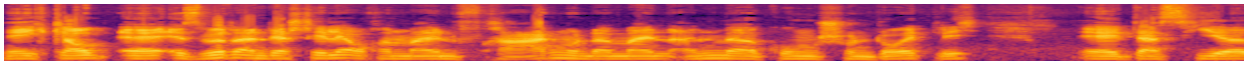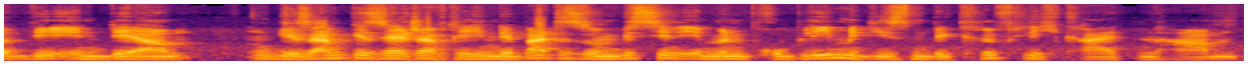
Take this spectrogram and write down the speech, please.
Ich glaube, äh, es wird an der Stelle auch an meinen Fragen und an meinen Anmerkungen schon deutlich, dass hier wie in der gesamtgesellschaftlichen Debatte so ein bisschen eben ein Problem mit diesen Begrifflichkeiten haben,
